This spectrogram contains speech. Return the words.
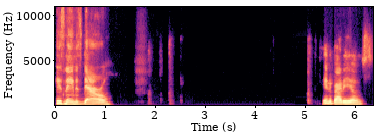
His name is Daryl. Anybody else?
